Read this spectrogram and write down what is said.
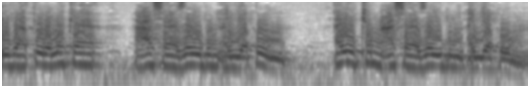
إذا قيل لك عسى زيد أن يقوم. أي كم عسى زيد أن يقوم.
